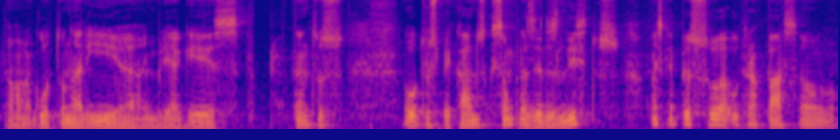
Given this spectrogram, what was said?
Então, a glutonaria, a embriaguez, tantos outros pecados que são prazeres lícitos, mas que a pessoa ultrapassa o,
